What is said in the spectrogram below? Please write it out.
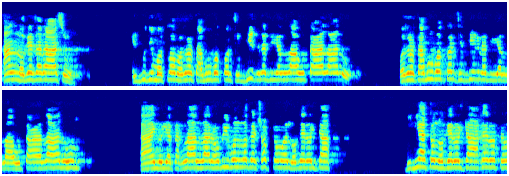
তার লগে যারা আছো এগুদি মতলব হজরত আবু বকর সিদ্দিক তাআলা আনহু। হজরত আবু বকর সিদ্দিক তাআলা আনহু তাই নইয়া থাকলা আল্লাহর হবিবর লগে সব সময় লগে রইতা। দুনিয়া তো লগে রইতা, আখেরতেও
